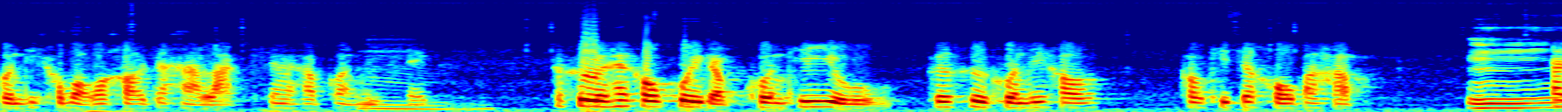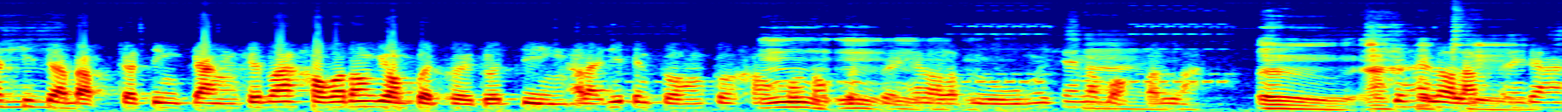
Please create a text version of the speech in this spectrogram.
คนที่เขาบอกว่าเขาจะหารักใช่ไหมครับ ก่อนมีเซ็กก็คือให้เขาคุยกับคนที่อยู่ ก็คือคนที่เขาเขาคิดจะคบอะครับอืมถ้าคิดจะแบบจะจริงจังใช่ป่ะเขาก็ต้องยอมเปิดเผยตัวจริง อะไรที่เป็นตัวของตัวเขาอืมเขาต้องเปิดเผยอืมให้เรารับรู้ไม่ใช่มาบอกตอนหลัง เอออะเพื่อให้เรารับโอเคไม่ได้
